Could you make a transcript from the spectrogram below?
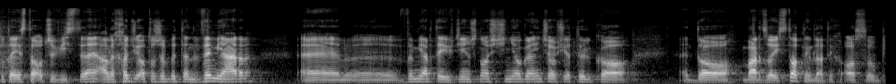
tutaj jest to oczywiste, ale chodzi o to, żeby ten wymiar, wymiar tej wdzięczności nie ograniczał się tylko do bardzo istotnych dla tych osób,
